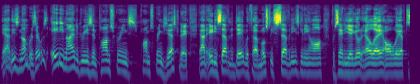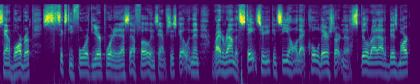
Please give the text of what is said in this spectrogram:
Yeah, these numbers, there was 89 degrees in Palm Springs, Palm Springs yesterday, down to 87 today with uh, mostly 70s getting along from San Diego to LA, all the way up to Santa Barbara, 64 at the airport at SFO in San Francisco, and then right around the states here, you can see all that cold air starting to spill right out of Bismarck,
